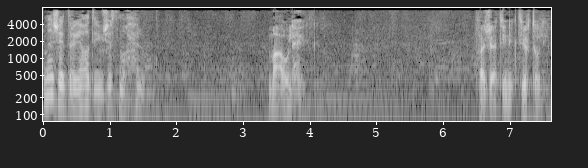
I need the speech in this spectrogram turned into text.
مجد رياضي وجسمه حلو. معقول هيك؟ فاجأتيني كتير توليب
